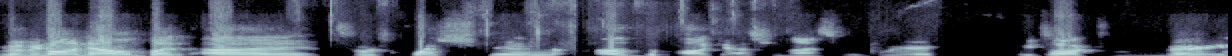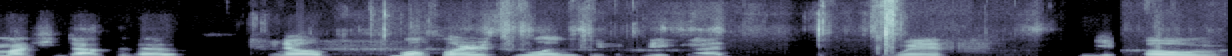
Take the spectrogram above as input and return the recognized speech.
moving on now, but uh, a question of the podcast from last week where we talked very much in depth about, you know, will players willing to take a pay cut with, you know,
